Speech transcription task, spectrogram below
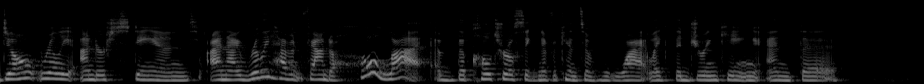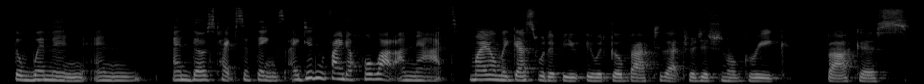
don't really understand, and I really haven't found a whole lot of the cultural significance of why, like the drinking and the the women and and those types of things. I didn't find a whole lot on that. My only guess would it be it would go back to that traditional Greek Bacchus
